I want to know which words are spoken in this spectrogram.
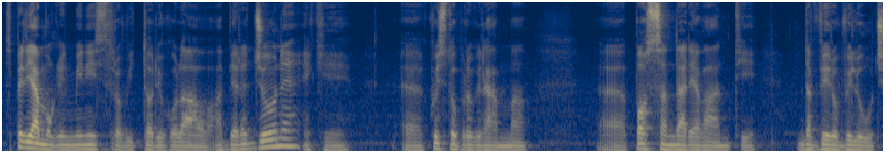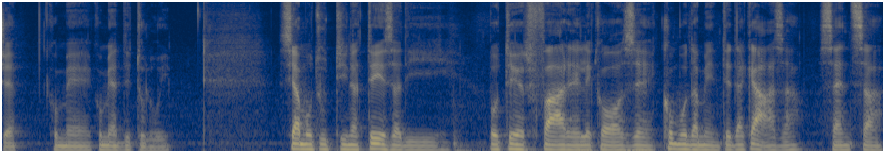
Speriamo che il ministro Vittorio Colao abbia ragione e che eh, questo programma eh, possa andare avanti davvero veloce, come, come ha detto lui siamo tutti in attesa di poter fare le cose comodamente da casa, senza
